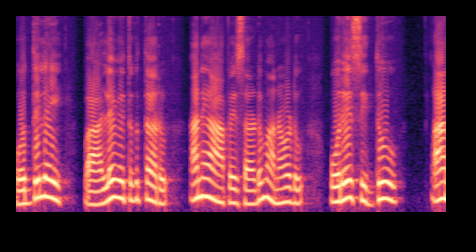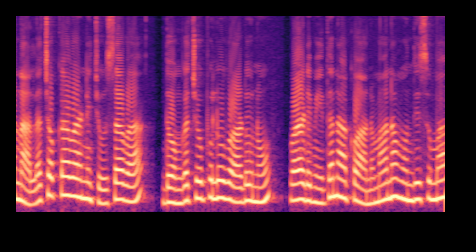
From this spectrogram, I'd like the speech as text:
వద్దులే వాళ్ళే వెతుకుతారు. అని ఆపేశాడు మనవడు. ఒరే సిద్ధు ఆ నల్ల చొక్కావాడిని చూసావా? దొంగ చూపులు వాడును. వాడి మీద నాకు అనుమానం ఉంది సుమా.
